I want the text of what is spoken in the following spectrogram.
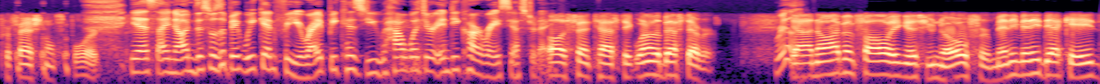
professional sport. Yes, I know. And this was a big weekend for you, right? Because you, how was your IndyCar race yesterday? Oh, it's fantastic. One of the best ever. Really? Yeah, no, I've been following, as you know, for many, many decades,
